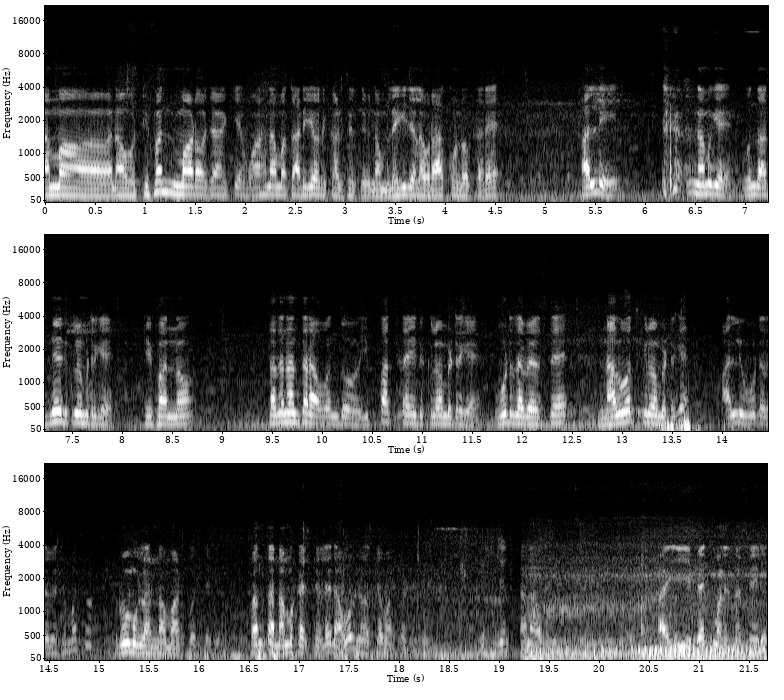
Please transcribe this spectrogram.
ನಮ್ಮ ನಾವು ಟಿಫನ್ ಮಾಡೋ ಜಾಗಕ್ಕೆ ವಾಹನ ಮತ್ತು ಅಡುಗೆಯವ್ರಿಗೆ ಕಳಿಸಿರ್ತೀವಿ. ನಮ್ಮ ಲಗೇಜಲ್ಲಿ ಎಲ್ಲ ಅವ್ರು ಹಾಕ್ಕೊಂಡು ಹೋಗ್ತಾರೆ. ಅಲ್ಲಿ ನಮಗೆ ಒಂದು ಹದಿನೈದು ಕಿಲೋಮೀಟ್ರಿಗೆ ಟಿಫನ್ನು ತದನಂತರ ಒಂದು ಇಪ್ಪತ್ತೈದು ಕಿಲೋಮೀಟ್ರಿಗೆ ಊಟದ ವ್ಯವಸ್ಥೆ ನಲ್ವತ್ತು ಕಿಲೋಮೀಟ್ರಿಗೆ ಅಲ್ಲಿ ಊಟದ ವ್ಯವಸ್ಥೆ ಮತ್ತು ರೂಮ್ಗಳನ್ನು ನಾವು ಮಾಡ್ಕೊತೀವಿ. ಸ್ವಂತ ನಮ್ಮ ಖರ್ಚಲ್ಲೇ ನಾವು ವ್ಯವಸ್ಥೆ ಮಾಡ್ಕೊಟ್ಟಿದ್ದೀವಿ ಎಷ್ಟು ಜನ? ನಾವು. ಈ ಮಾಡಿದ್ರೆ ಸೇರಿ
